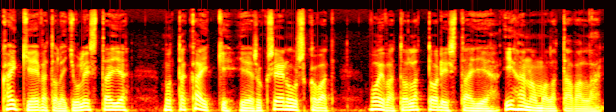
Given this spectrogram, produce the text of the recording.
Kaikki eivät ole julistajia, mutta kaikki Jeesukseen uskovat voivat olla todistajia ihan omalla tavallaan.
